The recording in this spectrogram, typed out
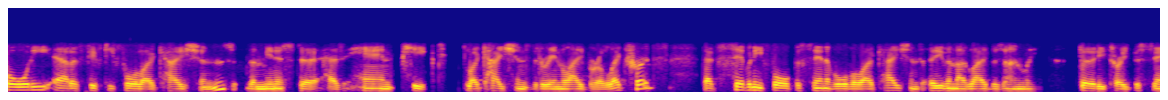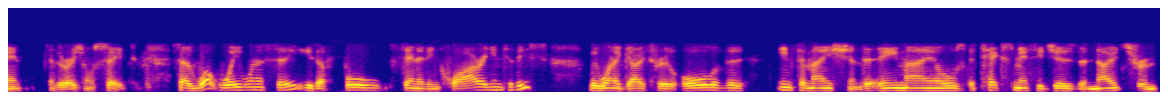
40 out of 54 locations, the minister has hand-picked locations that are in Labor electorates. That's 74% of all the locations, even though Labor's only 33% of the regional seats. So, what we want to see is a full Senate inquiry into this. We want to go through all of the information, the emails, the text messages, the notes from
